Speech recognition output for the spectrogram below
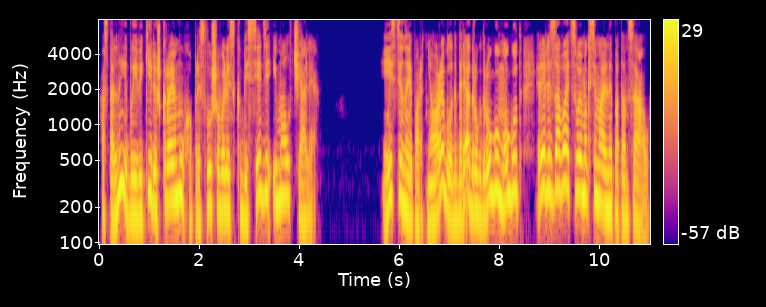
Остальные боевики лишь краем уха прислушивались к беседе и молчали. Истинные партнеры благодаря друг другу могут реализовать свой максимальный потенциал,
